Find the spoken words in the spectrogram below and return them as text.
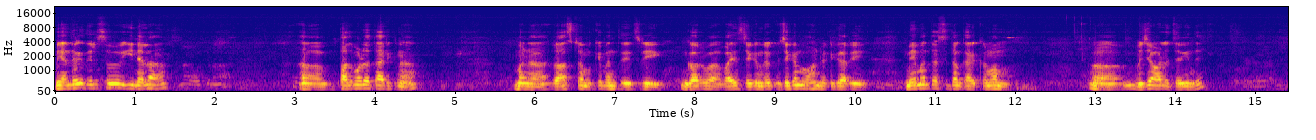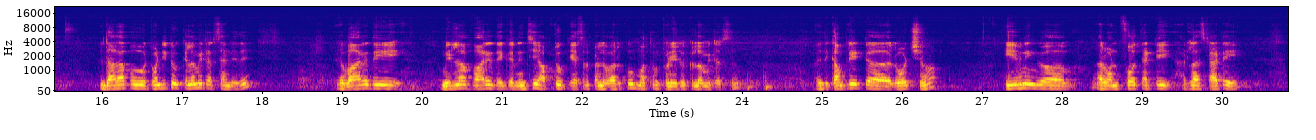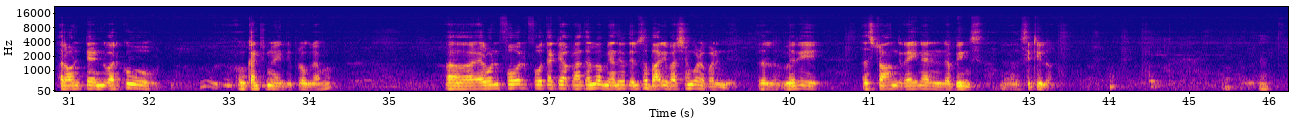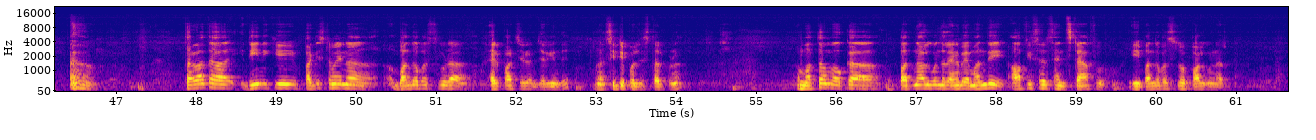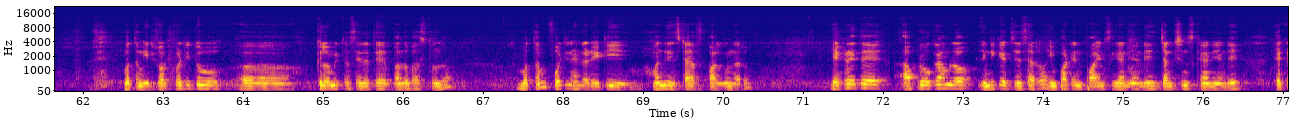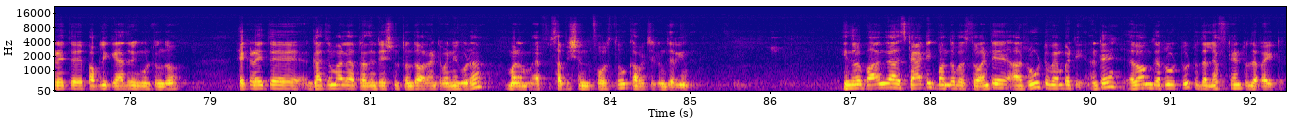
మీ అందరికీ తెలుసు ఈ నెల పదమూడవ తారీఖున మన రాష్ట్ర ముఖ్యమంత్రి శ్రీ గౌరవ వైఎస్ జగన్ జగన్మోహన్ రెడ్డి గారి మేమంతా సిద్ధం కార్యక్రమం విజయవాడలో జరిగింది. దాదాపు ట్వంటీ టూ కిలోమీటర్స్ అండి ఇది. వారధి మిడిల్ ఆఫ్ వారి దగ్గర నుంచి అప్ టు కేసరపల్లి వరకు మొత్తం ట్వంటీ టూ కిలోమీటర్స్. ఇది complete road show. Evening uh, around four thirty అట్లా స్టార్ట్ అయ్యి అరౌండ్ టెన్ వరకు uh, కంటిన్యూ అయింది programme. Uh, around four four thirty ఆ ప్రాంతంలో మీ అందరికీ తెలుసు భారీ వర్షం కూడా పడింది. Very strong rain and winds సిటీలో తర్వాత దీనికి పటిష్టమైన బందోబస్తు కూడా ఏర్పాటు చేయడం జరిగింది సిటీ పోలీస్ తరఫున మొత్తం ఒక పద్నాలుగు వందల ఎనభై మంది ఆఫీసర్స్ అండ్ స్టాఫ్ ఈ బందోబస్తులో పాల్గొన్నారు. మొత్తం ఈ ట్వంటీ టూ కిలోమీటర్స్ ఏదైతే బందోబస్తు ఉందో మొత్తం ఫోర్టీన్ హండ్రెడ్ ఎయిటీ మంది స్టాఫ్ పాల్గొన్నారు. ఎక్కడైతే ఆ ప్రోగ్రాంలో ఇండికేట్ చేశారో ఇంపార్టెంట్ పాయింట్స్ కానివ్వండి జంక్షన్స్ కానివ్వండి ఎక్కడైతే పబ్లిక్ గ్యాదరింగ్ ఉంటుందో ఎక్కడైతే గజమాల ప్రజెంటేషన్ ఉంటుందో అలాంటివన్నీ కూడా మనం సఫిషియంట్ ఫోర్స్తో కవర్ చేయడం జరిగింది. ఇందులో భాగంగా స్టాటిక్ బందోబస్తు అంటే ఆ రూట్ వెంబటి అంటే along the route to the left and to the right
